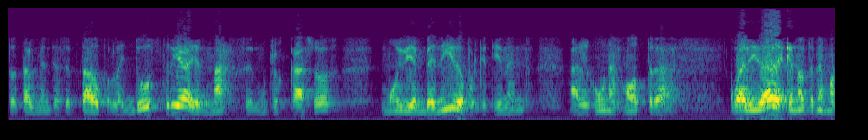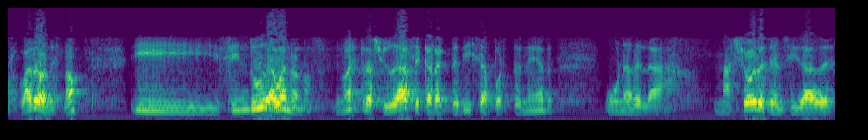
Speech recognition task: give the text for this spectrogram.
totalmente aceptado por la industria, en más, en muchos casos, muy bienvenido porque tienen algunas otras cualidades que no tenemos los varones, ¿no? Y sin duda, bueno, nuestra ciudad se caracteriza por tener una de las mayores densidades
